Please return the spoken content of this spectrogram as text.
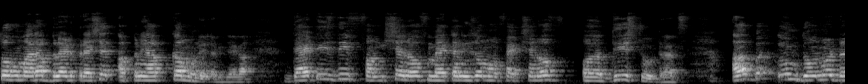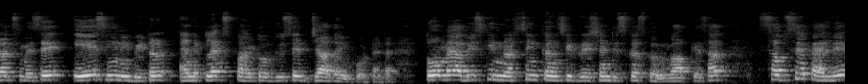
तो हमारा ब्लड प्रेशर अपने आप कम होने लग जाएगा। That is the function of mechanism of action of these two drugs अब इन दोनों ड्रग्स में से ACE inhibitor NCLEX point of view से ज़्यादा इंपॉर्टेंट है। तो मैं अभी इसकी नर्सिंग कंसिडरेशन डिस्कस करूँगा आपके साथ। सबसे पहले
